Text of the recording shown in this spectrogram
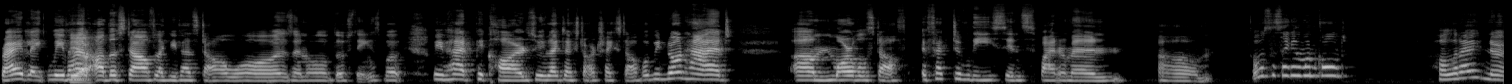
right? Like we've had Yeah. other stuff, like we've had Star Wars and all of those things, but we've had Picard, so we've like like Star Trek stuff, but we've not had um Marvel stuff effectively since Spider Man. Um, what was the second one called? Holiday? No,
